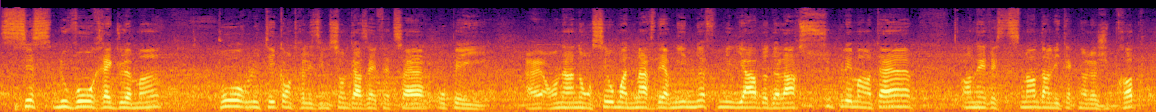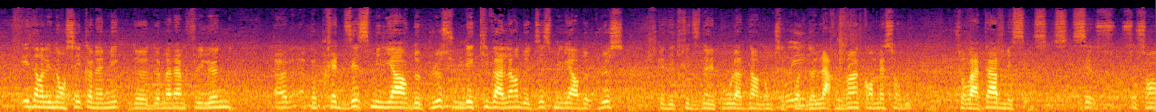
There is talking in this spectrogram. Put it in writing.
six nouveaux règlements pour lutter contre les émissions de gaz à effet de serre au pays. Euh, on a annoncé au mois de mars dernier 9 milliards de dollars supplémentaires en investissement dans les technologies propres et dans l'énoncé économique de, de Mme Freeland, à, peu près 10 milliards de plus ou l'équivalent de 10 milliards de plus, parce qu'il y a des crédits d'impôt là-dedans. Donc, ce n'est pas de l'argent qu'on met sur, sur, la table, mais ce sont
